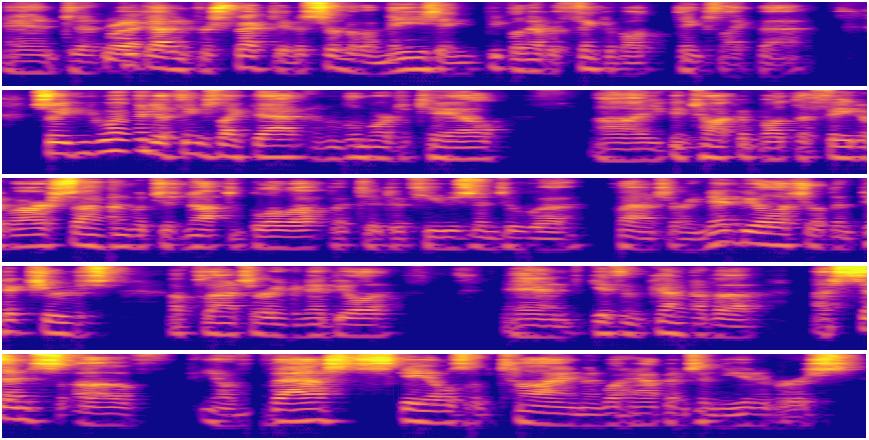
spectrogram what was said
And to right. put that in perspective is sort of amazing. People never think about things like that. So you can go into things like that in a little more detail. Uh, you can talk about the fate of our sun, which is not to blow up, but to diffuse into a planetary nebula, show them pictures of planetary nebula, and give them kind of a, a sense of you know vast scales of time and what happens in the universe.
